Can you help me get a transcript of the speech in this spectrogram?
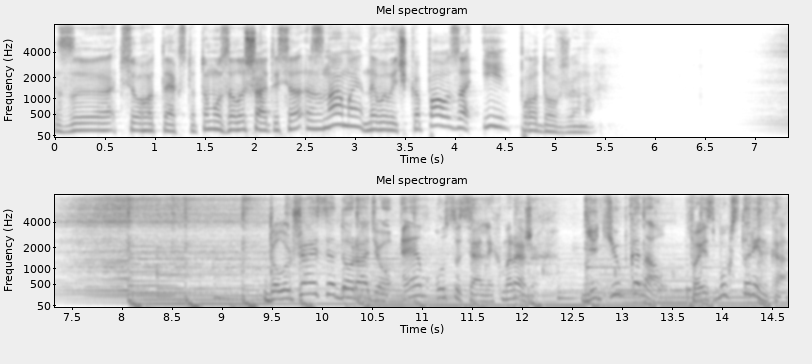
з цього тексту. Тому залишайтеся з нами, невеличка пауза, і продовжуємо. Долучайся до Радіо М у соціальних мережах: YouTube канал, Facebook сторінка,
